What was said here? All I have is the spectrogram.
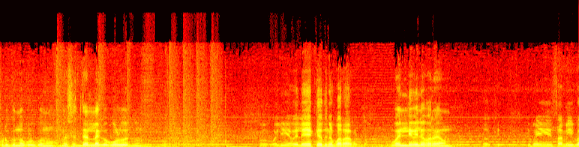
കൊടുക്കുന്നു കൊടുക്കുന്നു. മെസ്സഞ്ചറിലൊക്കെ കോൾ വരുന്നുണ്ട്. വലിയ വിലയൊക്കെ ഇതിന് പറയാറുണ്ട്? വലിയ വില പറയാറുണ്ട്. ഓക്കെ. ഇപ്പോൾ ഈ സമീപ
